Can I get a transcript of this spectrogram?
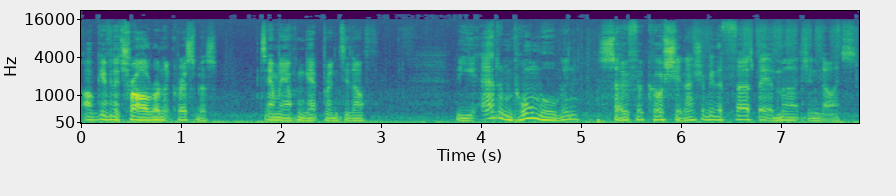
I'll give it a trial run at Christmas. See how many I can get printed off. The Adam Paul Morgan sofa cushion. That should be the first bit of merchandise.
